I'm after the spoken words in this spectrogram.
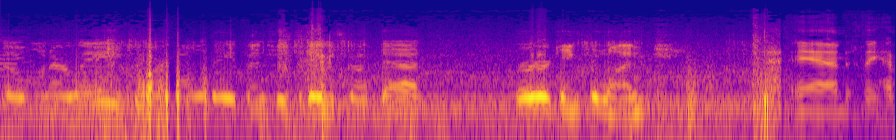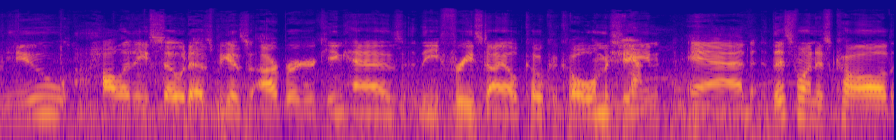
So on our way to our holiday adventure today, we stopped at Burger King for lunch. And they have new holiday sodas because our Burger King has the freestyle Coca-Cola machine. And this one is called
